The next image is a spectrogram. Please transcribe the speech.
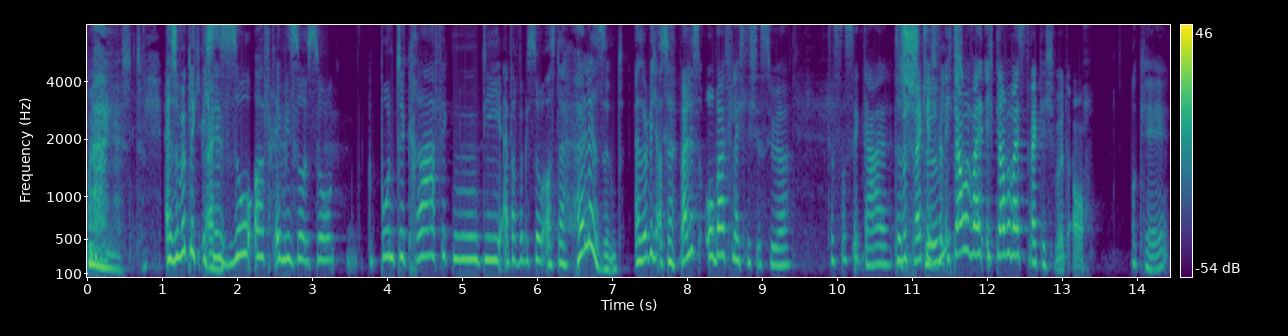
Ah, ja, stimmt. Also wirklich, ich sehe so oft irgendwie so, so bunte Grafiken, die einfach wirklich so aus der Hölle sind. Also wirklich aus der Weil es oberflächlich ist höher. Das ist egal. Das es wird dreckig. Ich glaube, weil ich glaube, weil es dreckig wird auch. Okay.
